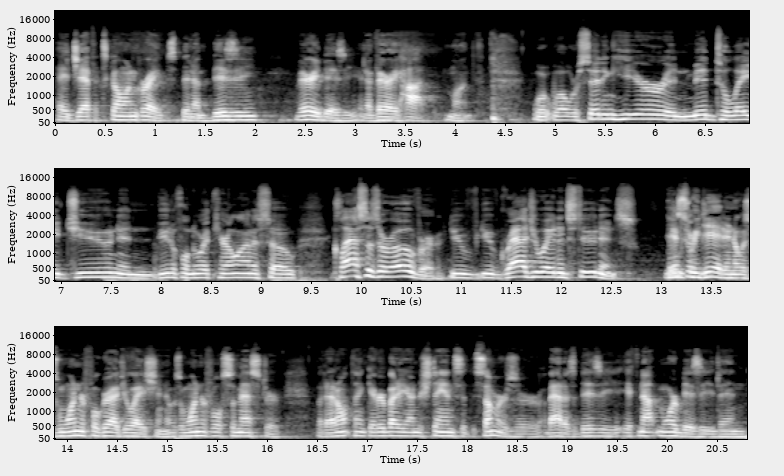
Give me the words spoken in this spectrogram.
Hey, Jeff, it's going great. It's been a busy, very busy, and a very hot month. Well, we're sitting here in mid to late June in beautiful North Carolina, so classes are over. You've, you've graduated students. Yes, we did, and it was a wonderful graduation. It was a wonderful semester, but I don't think everybody understands that the summers are about as busy, if not more busy, than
